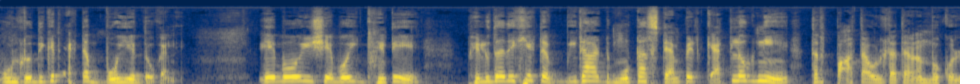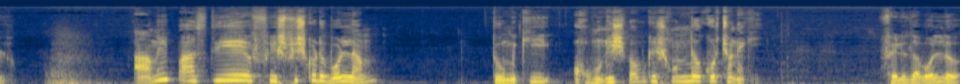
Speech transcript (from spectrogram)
উল্টো দিকের একটা বইয়ের দোকানে। এ বই, সে বই ঘেঁটে ফেলুদা দেখি একটা বিরাট মোটা স্ট্যাম্পের ক্যাটলগ নিয়ে তার পাতা উল্টাতে আরম্ভ করল। আমি পাশ দিয়ে ফিসফিস করে বললাম, তুমি কি অবনীশবাবুকে সন্দেহ করছ নাকি? ফেলুদা বলল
